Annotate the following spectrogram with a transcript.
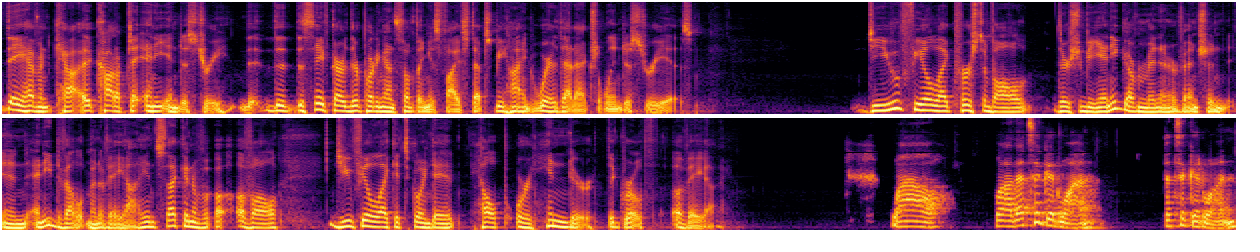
they haven't ca- caught up to any industry. The, the, the safeguard they're putting on something is five steps behind where that actual industry is. do you feel like, first of all, there should be any government intervention in any development of AI? And second of, of all, do you feel like it's going to help or hinder the growth of AI? Wow. Wow, that's a good one. That's a good one.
